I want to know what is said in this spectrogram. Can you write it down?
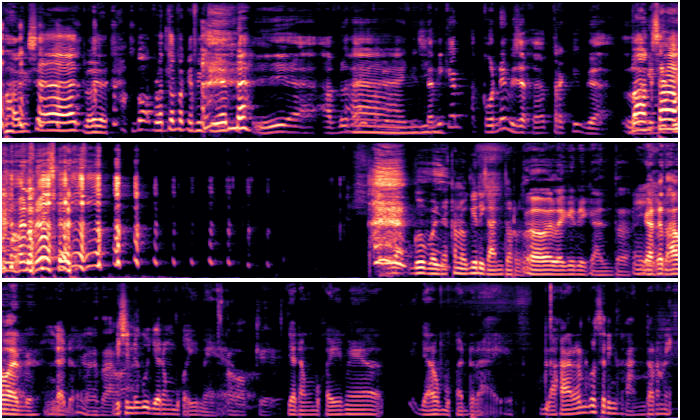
Bangsat, bangsat. Gua uploadnya pakai VPN dah. Iya, upload aja pakai. Tapi kan akunnya bisa ke track juga. Bangsa. Loginnya di mana? Enggak, gue banyak kan lagi di kantor. oh, lagi di kantor. Iya. Gak ketahuan deh. Enggak dong. Ketahuan. Di sini gue jarang buka email. Oke. Jarang buka email, jarang buka drive. Belakangan gue sering ke kantor nih.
